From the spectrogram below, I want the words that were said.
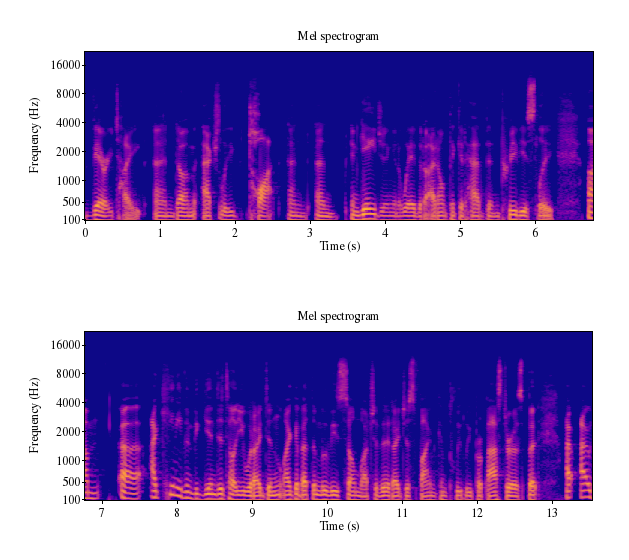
very tight and um, actually taut and and engaging in a way that I don't think it had been previously. Um, uh, I can't even begin to tell you what I didn't like about the movie. So much of it I just find completely preposterous. But I I,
